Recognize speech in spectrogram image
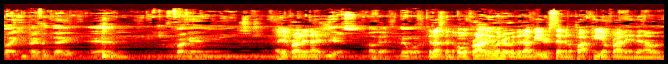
like you pay for the date, and fucking I hit Friday night. yes. Okay. Then what? Did I spend the whole Friday with her, or did I meet her seven o'clock p.m. Friday and then I was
